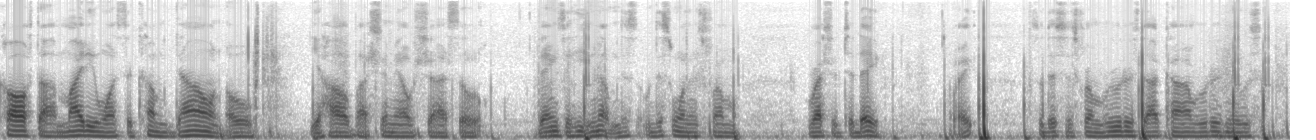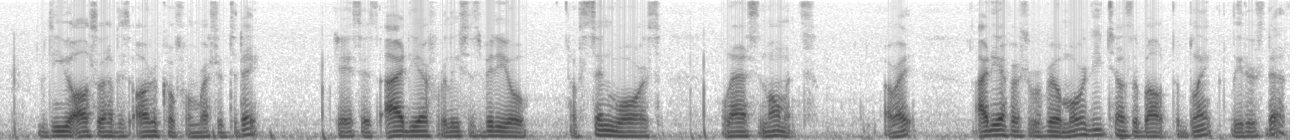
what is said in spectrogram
Cause the mighty ones to come down, O Yahweh Bashem Shai. So things are heating up. This this one is from Russia Today, right? So this is from Reuters.com, Reuters News. But then you also have this article from Russia Today. Okay, it says IDF releases video of Sinwar's last moments. All right. IDF has revealed more details about the blank leader's death.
